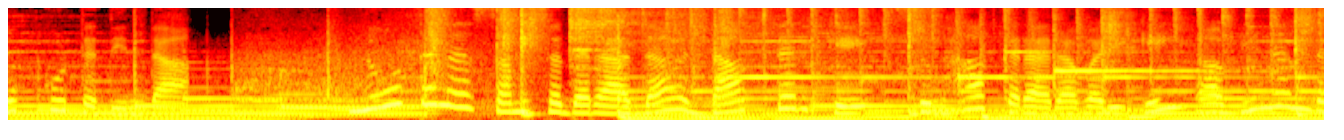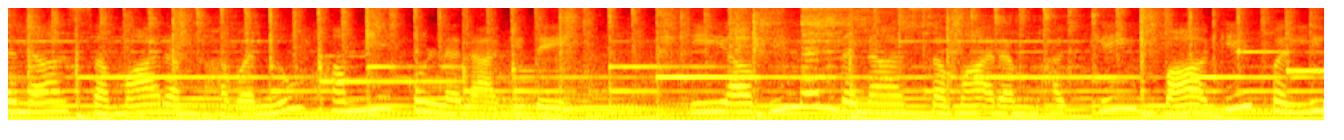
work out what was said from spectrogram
ಒಕ್ಕೂಟದಿಂದ ನೂತನ ಸಂಸದರಾದ ಡಾಕ್ಟರ್ ಕೆ ಸುಧಾಕರರವರಿಗೆ ಅಭಿನಂದನಾ ಸಮಾರಂಭವನ್ನು ಹಮ್ಮಿಕೊಳ್ಳಲಾಗಿದೆ. ಈ ಅಭಿನಂದನಾ ಸಮಾರಂಭಕ್ಕೆ ಬಾಗೇಪಲ್ಲಿ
